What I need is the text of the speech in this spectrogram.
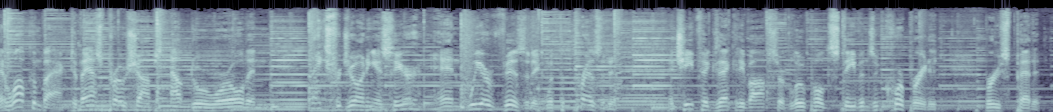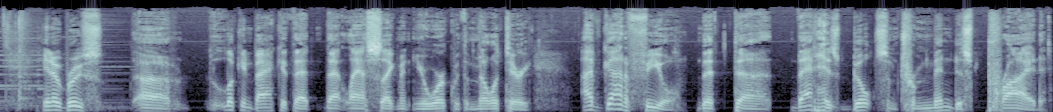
And welcome back to Bass Pro Shops Outdoor World. And thanks for joining us here. And we are visiting with the president and chief executive officer of Leupold Stevens Incorporated, Bruce Pettit. You know, Bruce, uh, looking back at that that last segment in your work with the military, I've got to feel that uh, that has built some tremendous pride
